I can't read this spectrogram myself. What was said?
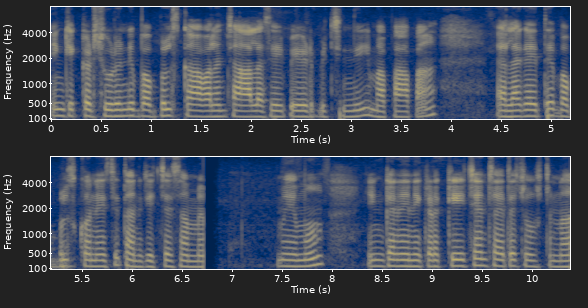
ఇంకెక్కడ చూడండి బబుల్స్ కావాలని చాలాసేపు ఏడిపించింది మా పాప. ఎలాగైతే బబుల్స్ కొనేసి తనకి ఇచ్చేసాం మేము. మేము ఇంకా నేను ఇక్కడ కిచెన్స్ అయితే చూస్తున్నా.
